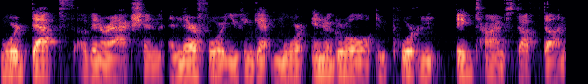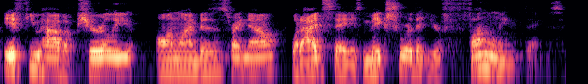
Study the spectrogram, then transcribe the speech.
more depth of interaction, and therefore you can get more integral, important, big time stuff done. If you have a purely online business right now, what I'd say is make sure that you're funneling things.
